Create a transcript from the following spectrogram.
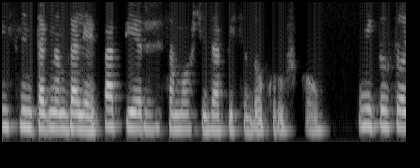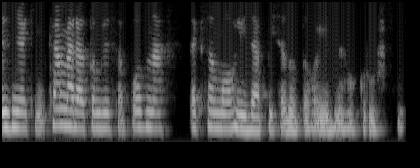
Myslím, tak nám dali aj papier, že sa môžete zapísať do krúžkov. Niekto chcel ísť s nejakým kamarátom, že sa pozná, tak sa mohli zapísať do toho jedného krúžku.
